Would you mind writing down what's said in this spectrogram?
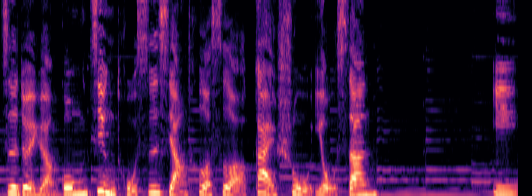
兹对远公净土思想特色概述有三：一、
